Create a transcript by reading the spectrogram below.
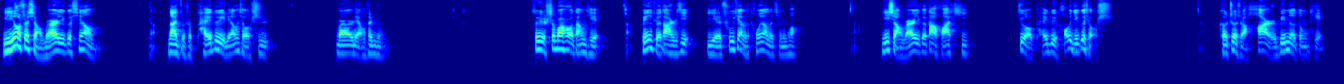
你要是想玩一个项目啊，那就是排队两小时，玩两分钟。所以十八号当天啊，冰雪大世界也出现了同样的情况啊！你想玩一个大滑梯，就要排队好几个小时。可这是哈尔滨的冬天，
